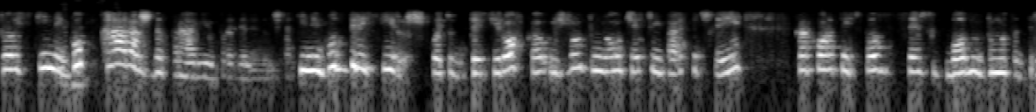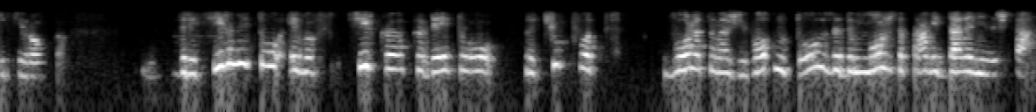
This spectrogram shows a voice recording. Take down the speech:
Тоест ти не го караш да прави определени неща, ти не го дресираш, което дресировка, между другото много често ми прави впечатление как хората използват съвсем свободно думата дресировка. Дресирането е в цирка, където пречупват волята на животното, за да може да прави дадени неща.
